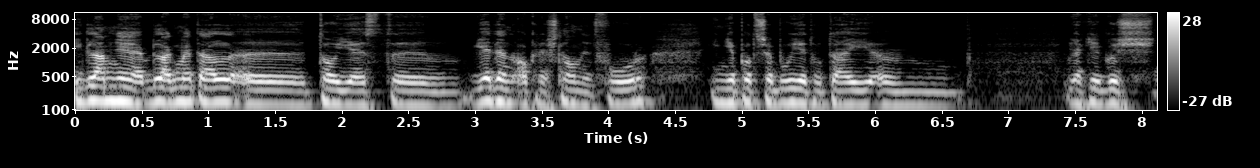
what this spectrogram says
I dla mnie black metal y, to jest jeden określony twór i nie potrzebuję tutaj jakiegoś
